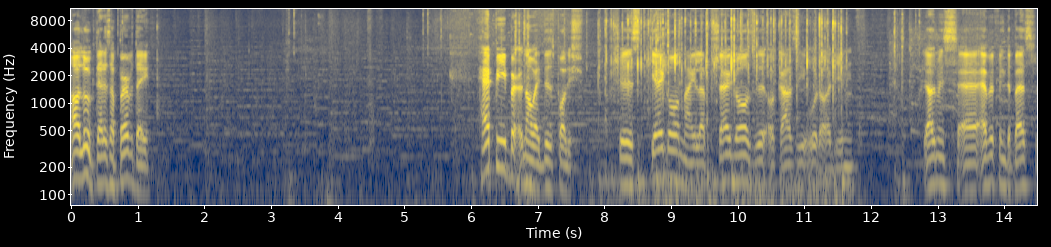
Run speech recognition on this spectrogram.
Oh, look, there is a birthday. Happy birthday. No, wait, this is Polish. Wszystkiego najlepszego z okazji urodzin. That means uh, everything the best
